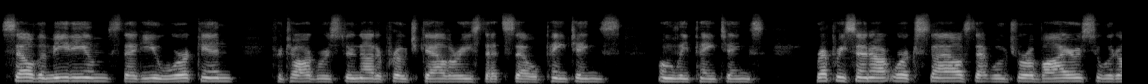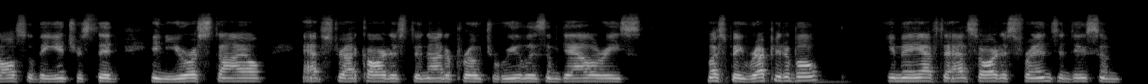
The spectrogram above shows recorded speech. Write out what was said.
Sell the mediums that you work in. Photographers do not approach galleries that sell paintings, only paintings. Represent artwork styles that will draw buyers who would also be interested in your style. Abstract artists do not approach realism galleries. Must be reputable. You may have to ask artist friends and do some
